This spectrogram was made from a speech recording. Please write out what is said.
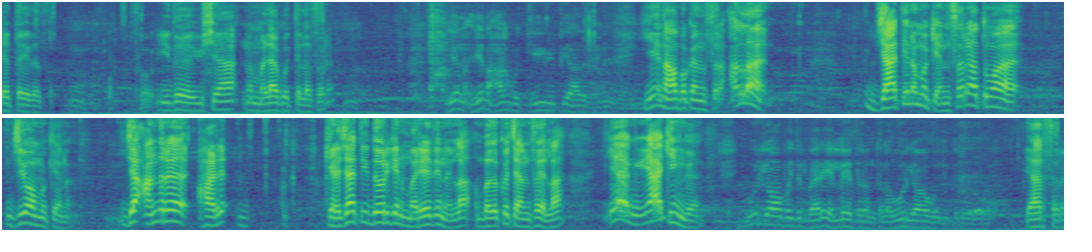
ಡೆತ್ ಆಗಿದೆ ಸರ್. ಸೊ ಇದು ವಿಷಯ ನಮ್ಮ ಮಳೆ ಗೊತ್ತಿಲ್ಲ ಸರ್. ಏನು ಏನು ಆಗ್ಬೇಕು ಈ ರೀತಿ ಆದರೆ ಏನಾಗಬೇಕಂದ್ರೆ ಏನು ಆಗ್ಬೇಕಂದ್ರೆ ಸರ್ ಅಲ್ಲ ಜಾತಿನ ಮುಖ್ಯನ ಸರ್ ಅಥವಾ ಜೀವ ಮುಖ್ಯನ ಜಾ ಅಂದರೆ ಹರಿ ಕೆಳಜಾತಿ ಇದ್ದವ್ರಿಗೇನು ಮರ್ಯಾದೆನಿಲ್ಲ ಬದುಕೋ ಚಾನ್ಸೇ ಇಲ್ಲ. ಯಾಕೆ ಯಾಕೆ ಹಿಂಗೆ? ಊರಿಗೆ ಯಾವಾಗ ಬಂದಿದ್ರು ಬೇರೆ? ಎಲ್ಲೇ ಇದ್ರಂತಲ್ಲ ಊರಿಗೆ ಯಾವಾಗ ಬಂದಿದ್ರು? ಯಾರು ಸರ್?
